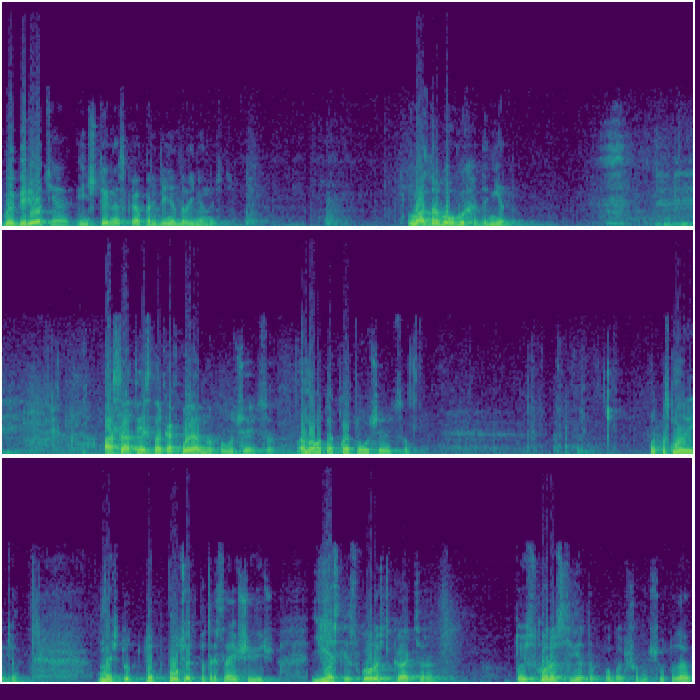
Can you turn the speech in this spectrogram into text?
вы берете Эйнштейновское определение одновременности. У вас другого выхода нет. А, соответственно, какое оно получается? Оно вот такое получается. Вот посмотрите. Значит, тут, тут получается потрясающая вещь. Если скорость катера, то есть скорость света, по большому счету, да,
